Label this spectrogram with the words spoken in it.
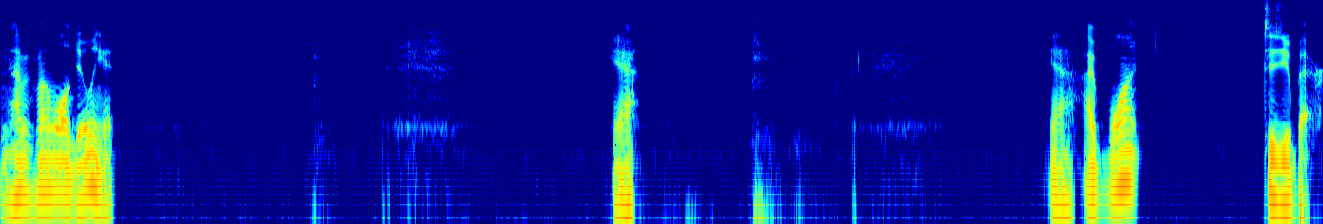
and having fun while doing it. yeah. Yeah, I want to do better.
